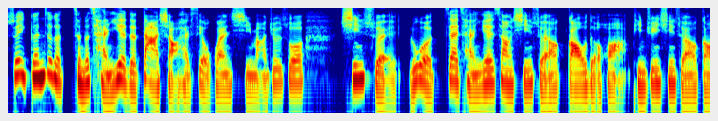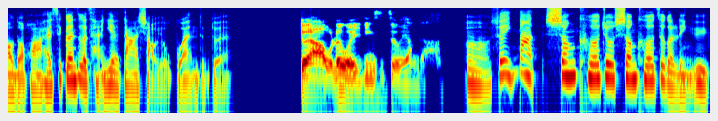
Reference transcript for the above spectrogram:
所以跟这个整个产业的大小还是有关系嘛，就是说薪水如果在产业上薪水要高的话，平均薪水要高的话，还是跟这个产业大小有关，对不对？对啊，我认为一定是这样的啊。嗯，所以那生科就生科这个领域，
